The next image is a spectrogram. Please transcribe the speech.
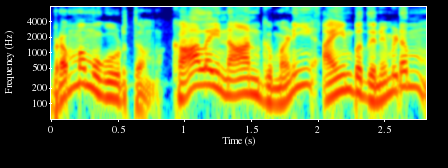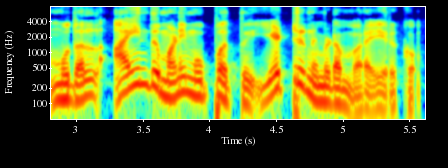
பிரம்ம முகூர்த்தம். காலை நான்கு மணி ஐம்பது நிமிடம் முதல் ஐந்து மணி முப்பத்து எட்டு நிமிடம் வரை இருக்கும்.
